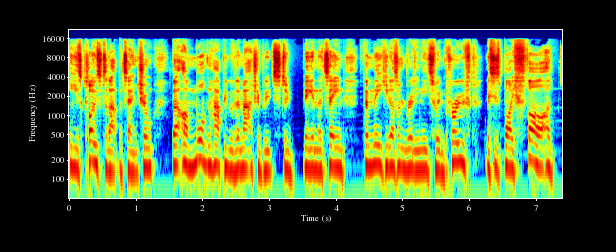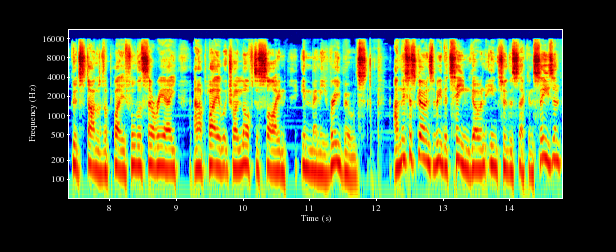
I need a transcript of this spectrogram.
he's close to that potential, but I'm more than happy with them attributes to be in the team. For me, he doesn't really need to improve. This is by far a good standard of play for the Serie A and a player which I love to sign in many rebuilds. And this is going to be the team going into the second season.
